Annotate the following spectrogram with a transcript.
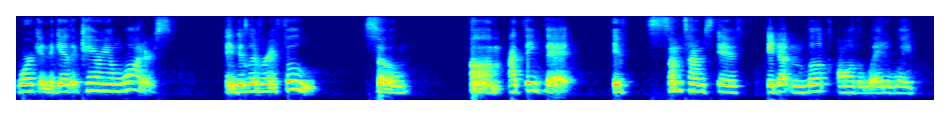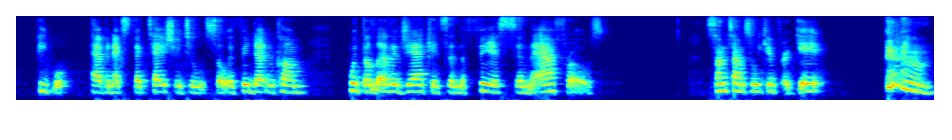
working together, carrying waters and delivering food. So um, I think that if sometimes if it doesn't look all the way the way people have an expectation to, so if it doesn't come with the leather jackets and the fists and the afros, sometimes we can forget.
